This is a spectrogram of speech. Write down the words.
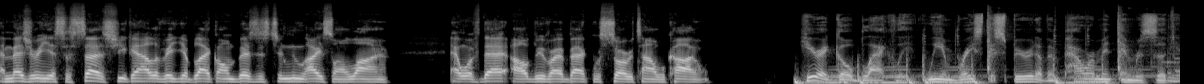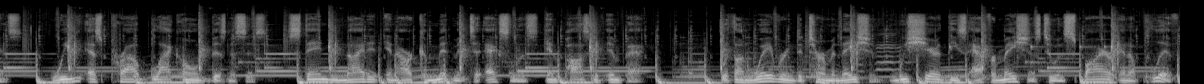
and measuring your success, you can elevate your Black owned business to new heights online. And with that, I'll be right back with Storytime with Kyle. Here at Go Blackly, we embrace the spirit of empowerment and resilience. We, as proud Black owned businesses, stand united in our commitment to excellence and positive impact. With unwavering determination, we share these affirmations to inspire and uplift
